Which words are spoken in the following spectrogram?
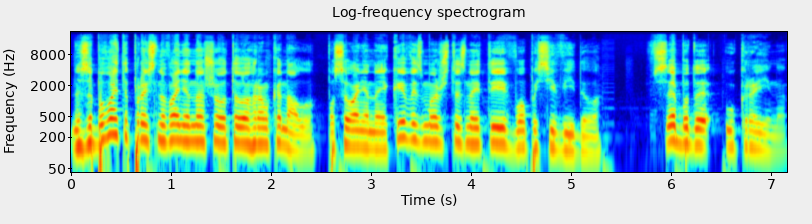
Не забувайте про існування нашого телеграм-каналу, посилання на який ви зможете знайти в описі відео. Все буде Україна!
